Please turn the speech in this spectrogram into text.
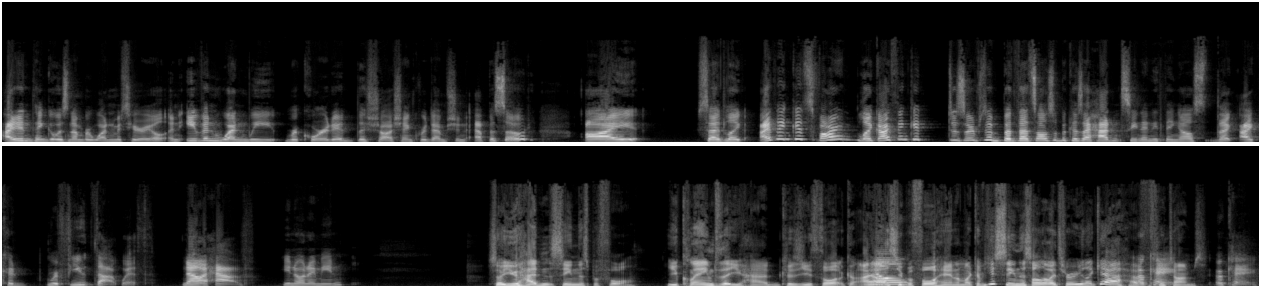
I didn't think it was number 1 material and even when we recorded the Shawshank Redemption episode, I said like I think it's fine. Like I think it deserves it, but that's also because I hadn't seen anything else that I could refute that with. Now I have. You know what I mean? So you hadn't seen this before. You claimed that you had because you thought. I asked you beforehand. I'm like, "Have you seen this all the way through?" You're like, "Yeah, I have a few times." Okay.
